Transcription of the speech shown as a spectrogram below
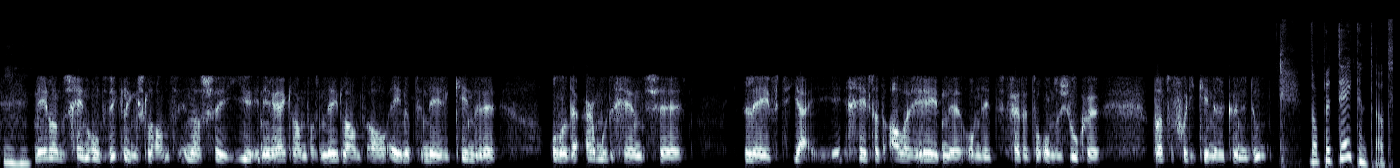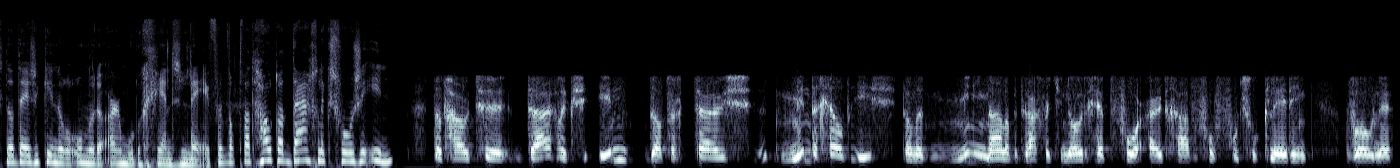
Mhm. Nederland is geen ontwikkelingsland. En als we hier in een rijk land als Nederland al 1 op de 9 kinderen onder de armoedegrens uh, leeft... Ja, geeft dat alle redenen om dit verder te onderzoeken wat we voor die kinderen kunnen doen. Wat betekent dat, dat deze kinderen onder de armoedegrens leven? Wat, wat houdt dat dagelijks voor ze in? Dat houdt uh, dagelijks in dat er thuis minder geld is dan het minimale bedrag wat je nodig hebt voor uitgaven voor voedsel, kleding, wonen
